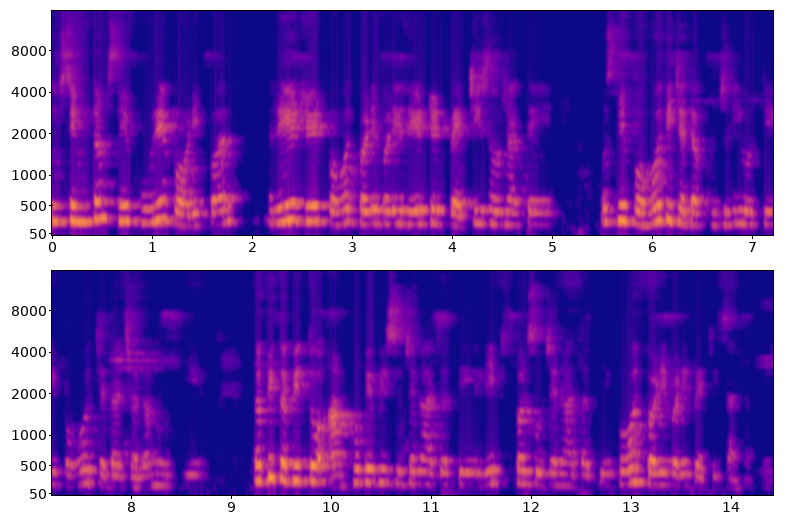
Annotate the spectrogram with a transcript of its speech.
तो सिम्टम्स में पूरे बॉडी पर रेड रेड बहुत बड़े बड़े रेड रेड पैचेस हो जाते हैं। उसमें बहुत ही ज़्यादा खुजली होती है, बहुत ज़्यादा जलन होती है। कभी कभी तो आँखों पे भी सूजन आ जाती है लिप्स पर सूजन आ जाती है, बहुत बड़े बड़े पैचेस आ जाते हैं।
